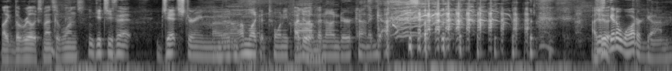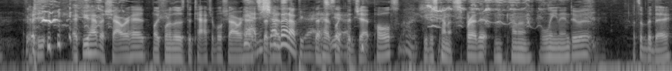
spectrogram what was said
like the real expensive ones. Get you that jet stream mode. No, I'm like a I do 25 it. and under kind of guy. I Just do get it. a water gun. If you, if you have a shower head, like one of those detachable shower Yeah, heads just that shove has, that up your that ass, has like the jet pulse, Nice. you just kind of spread it and kind of lean into it. That's a bidet.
